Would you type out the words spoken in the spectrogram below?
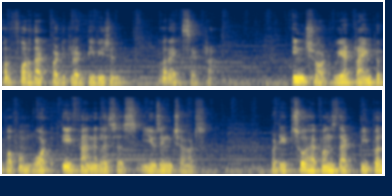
or for that particular division or etc. In short, we are trying to perform what if analysis using charts but it so happens that people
